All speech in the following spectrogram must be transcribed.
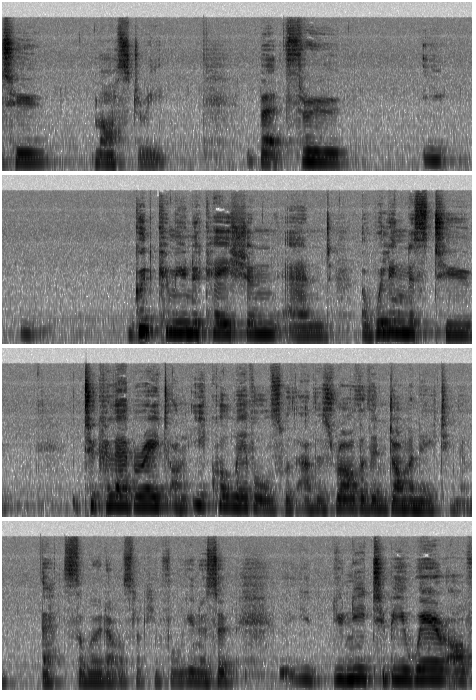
to mastery. But through good communication and a willingness to to collaborate on equal levels with others rather than dominating them. That's the word I was looking for you know so you, you need to be aware of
